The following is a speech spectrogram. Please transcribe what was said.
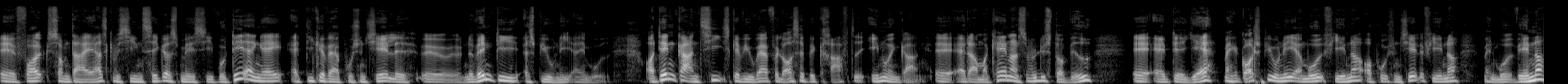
øh, folk, som der er, skal vi sige, en sikkerhedsmæssig vurdering af, at de kan være potentielle øh, nødvendige at spionere imod. Og den garanti skal vi jo i hvert fald også have bekræftet endnu en gang, øh, at amerikanerne selvfølgelig står ved, øh, at øh, ja, man kan godt spionere mod fjender og potentielle fjender, men mod venner,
